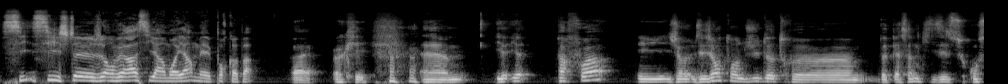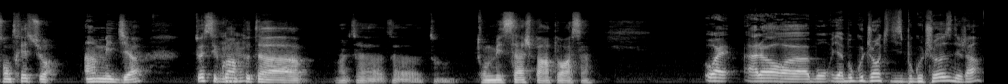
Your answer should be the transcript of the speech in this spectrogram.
si si je te, on verra s'il y a un moyen, mais pourquoi pas. Ouais. Ok. euh, y a, y a, parfois et j'ai déjà entendu d'autres euh, personnes qui disaient se concentrer sur un média. Toi, c'est quoi un mhm. peu ta, ta, ta ton, message par rapport à ça? Ouais, alors euh, bon, il y a beaucoup de gens qui disent beaucoup de choses déjà.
